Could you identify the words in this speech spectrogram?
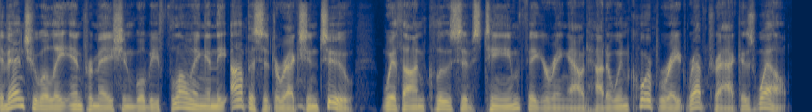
Eventually, information will be flowing in the opposite direction too, with Onclusive's team figuring out how to incorporate RepTrak as well.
